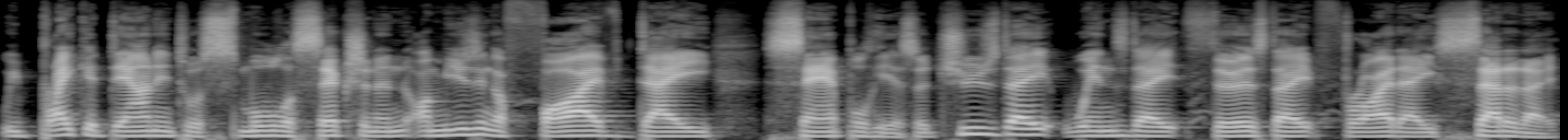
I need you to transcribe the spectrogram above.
we break it down into a smaller section, and I'm using a five day sample here. So Tuesday, Wednesday, Thursday, Friday, Saturday.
